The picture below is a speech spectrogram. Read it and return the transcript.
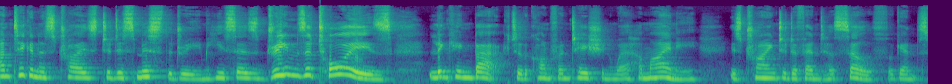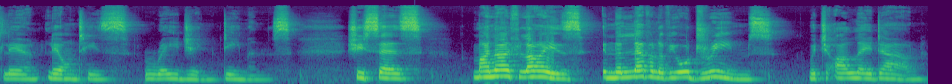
Antigonus tries to dismiss the dream. He says, Dreams are toys, linking back to the confrontation where Hermione is trying to defend herself against Leon- Leontes' raging demons. She says, My life lies in the level of your dreams, which I'll lay down.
